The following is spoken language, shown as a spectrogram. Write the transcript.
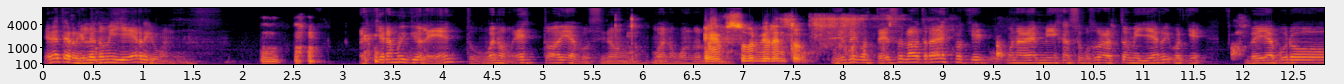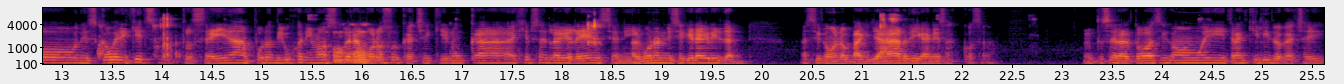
Era terrible Tommy Jerry, weón. Es que era muy violento. Bueno, es todavía, pues si no. Bueno, cuando. lo- Es súper violento. Yo te conté eso la otra vez porque una vez mi hija se puso a ver Tommy Jerry porque veía puro Discovery Kids. pues, Entonces ahí daban puros dibujos animados súper amorosos, caché, que nunca ejercen la violencia, ni algunos ni siquiera gritan. Así como los Backyardigans y esas cosas. Entonces era todo así como muy tranquilito, ¿cachai?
